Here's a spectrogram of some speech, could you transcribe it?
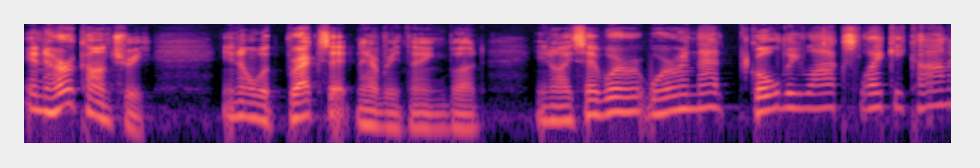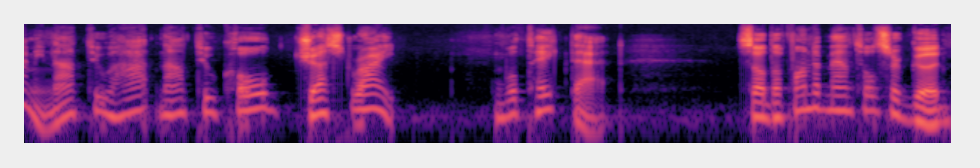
in her country you know with brexit and everything but you know i said we're we're in that goldilocks like economy not too hot not too cold just right we'll take that So the fundamentals are good.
